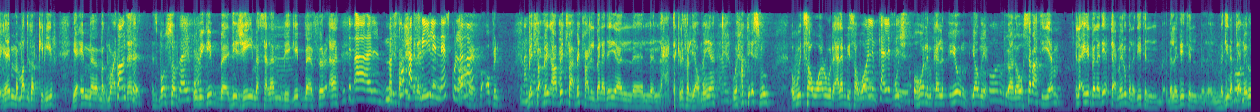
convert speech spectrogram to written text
يا إما متجر كبير يا إما مجموعة sponsor. أوي. وبيجيب دي جي مثلا بيجيب فرقة. وتبقى مفتوحة free للناس كلها؟ open مكان بيدفع بي- آه مفتوح. بيدفع بيدفع للبلدية ال- ال- التكلفة اليومية. ويحط اسمه ويتصور والإعلام بيصور وهو اللي مكلف وهو اللي مكلف يوم يومي و- لو سبعة أيام لا هي البلدية بتعمله بلدية بلدية ال- المدينة بتعمله؟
